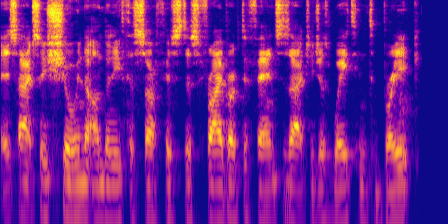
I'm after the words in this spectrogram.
it's actually showing that underneath the surface, this Freiburg defense is actually just waiting to break.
